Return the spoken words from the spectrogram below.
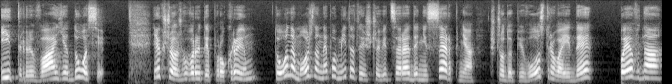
і триває досі. Якщо ж говорити про Крим, то не можна не помітити, що від середини серпня щодо півострова йде певна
